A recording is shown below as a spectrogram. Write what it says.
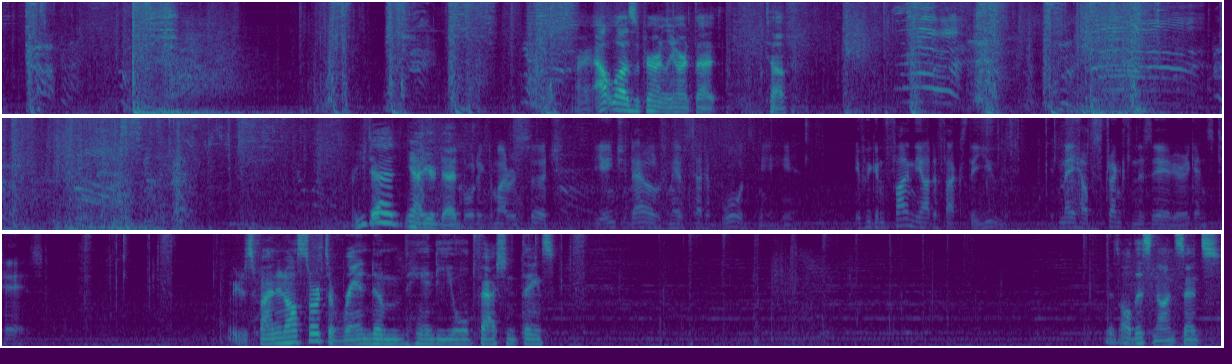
Alright, outlaws apparently aren't that tough. Are you dead? Yeah, you're dead. According to my research, the ancient elves may have set up wards. If we can find the artifacts they used, it may help strengthen this area against tears. We're just finding all sorts of random, handy, old-fashioned things. There's all this nonsense.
